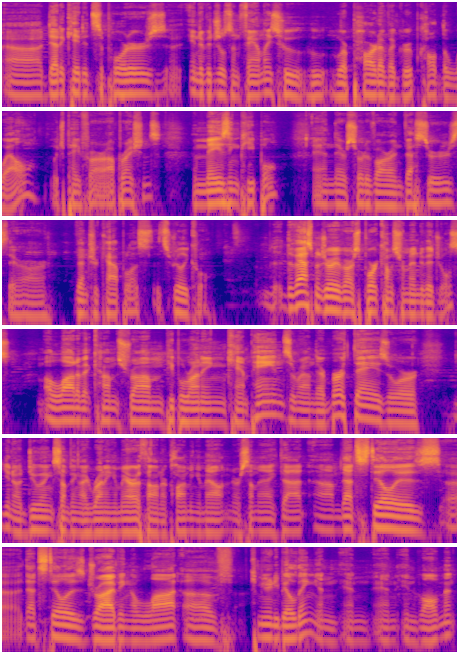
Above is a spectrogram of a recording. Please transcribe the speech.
uh, dedicated supporters, uh, individuals and families who, who, who are part of a group called The Well, which pay for our operations. Amazing people, and they're sort of our investors, they're our venture capitalists. It's really cool. The vast majority of our support comes from individuals. A lot of it comes from people running campaigns around their birthdays or you know doing something like running a marathon or climbing a mountain or something like that. Um, that still is uh, that still is driving a lot of community building and, and, and involvement.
